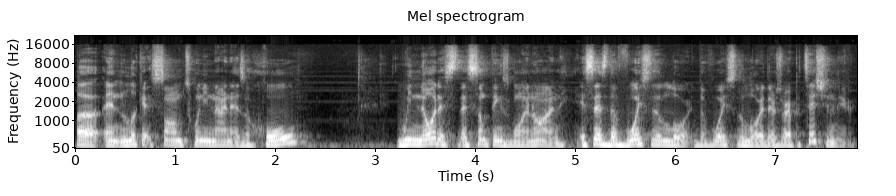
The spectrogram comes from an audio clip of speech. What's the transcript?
uh, and look at Psalm 29 as a whole, we notice that something's going on. It says the voice of the Lord, the voice of the Lord. There's repetition there.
